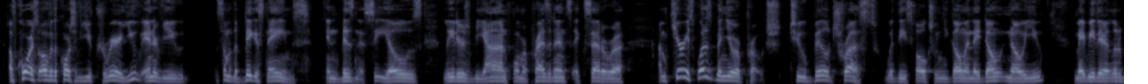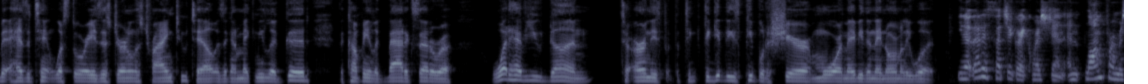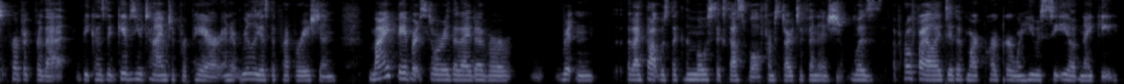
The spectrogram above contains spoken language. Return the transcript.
Of course, over the course of your career, you've interviewed some of the biggest names in business, CEOs, leaders beyond former presidents, etc. I'm curious, what has been your approach to build trust with these folks when you go and they don't know you? Maybe they're a little bit hesitant. What story is this journalist trying to tell? Is it going to make me look good, the company look bad, etc.? What have you done to earn these to, to get these people to share more maybe than they normally would? You know, that is such a great question. And long form is perfect for that because it gives you time to prepare and it really is the preparation. My favorite story that I'd ever written that I thought was like the most successful from start to finish was a profile I did of Mark Parker when he was CEO of Nike.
